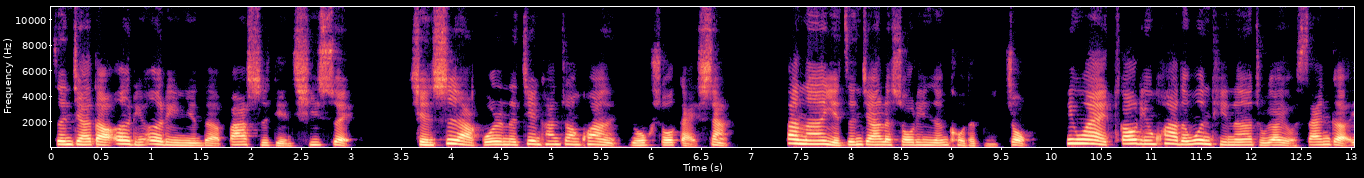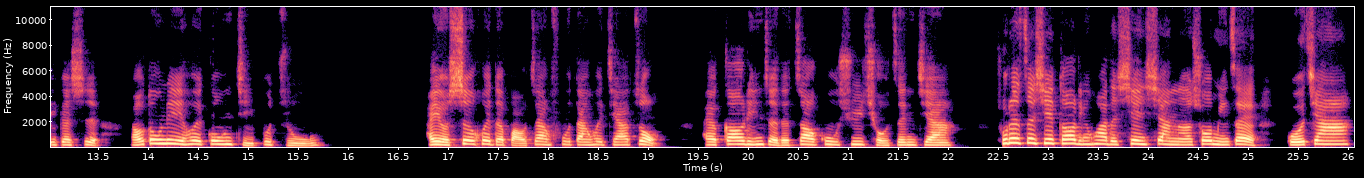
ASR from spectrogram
增加到二零二零年的八十点七岁。显示啊，国人的健康状况有所改善，但呢，也增加了熟龄人口的比重。另外，高龄化的问题呢，主要有三个：一个是劳动力会供给不足，还有社会的保障负担会加重，还有高龄者的照顾需求增加。除了这些高龄化的现象呢，说明在国家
